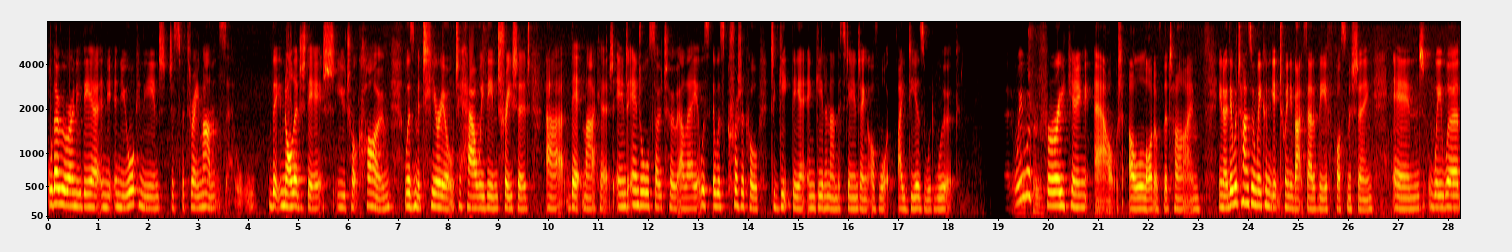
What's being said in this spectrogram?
although we were only there in, in New York in the end just for three months, the knowledge that you took home was material to how we then treated uh, that market and, and also to LA. It was, it was critical to get there and get an understanding of what ideas would work. We were freaking out a lot of the time. You know, there were times when we couldn't get 20 bucks out of the EFTPOS machine and we were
